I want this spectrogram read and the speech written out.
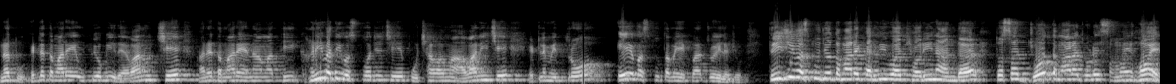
નહોતું. એટલે તમારે એ ઉપયોગી રહેવાનું જ છે અને તમારે એનામાંથી ઘણી બધી વસ્તુઓ જે છે એ પૂછાવામાં આવવાની છે. એટલે મિત્રો એ વસ્તુ તમે એકવાર જોઈ લેજો. ત્રીજી વસ્તુ જો તમારે કરવી હોય થ્યોરીના અંદર, તો સર, જો તમારા જોડે સમય હોય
